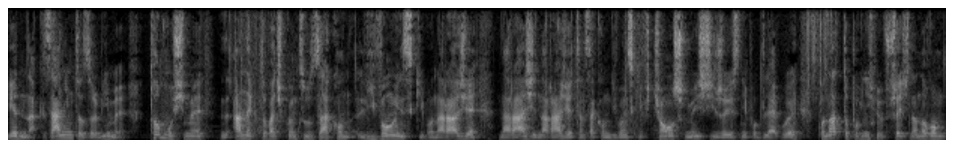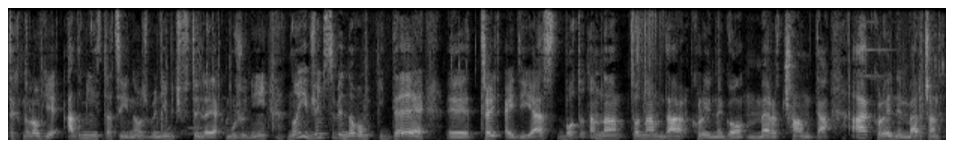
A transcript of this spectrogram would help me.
Jednak zanim to zrobimy, to musimy anektować w końcu zakon liwoński, bo na razie, na razie, na razie ten zakon liwoński wciąż myśli, że jest niepodległy. Ponadto powinniśmy przejść na nową technologię administracyjną, żeby nie być w tyle jak murzyni, no i wziąć sobie nową ideę e, Trade Ideas, bo to nam, da, to nam da kolejnego merchanta, a kolejny merchant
